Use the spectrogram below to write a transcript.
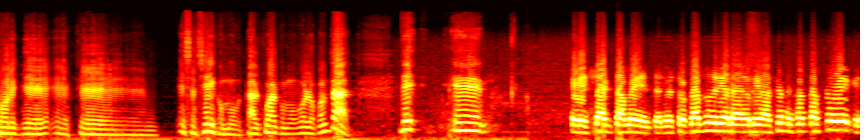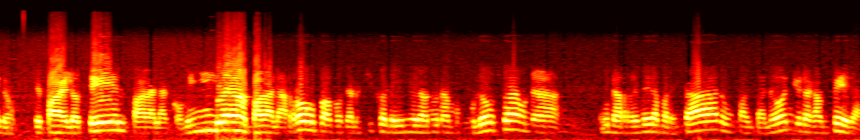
porque este, es así, como tal cual como vos lo contás. De, eh, Exactamente, en nuestro caso sería la delegación de Santa Fe, que nos que paga el hotel, paga la comida, paga la ropa, porque a los chicos les dieron una musculosa, una, una remera para estar, un pantalón y una campera.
